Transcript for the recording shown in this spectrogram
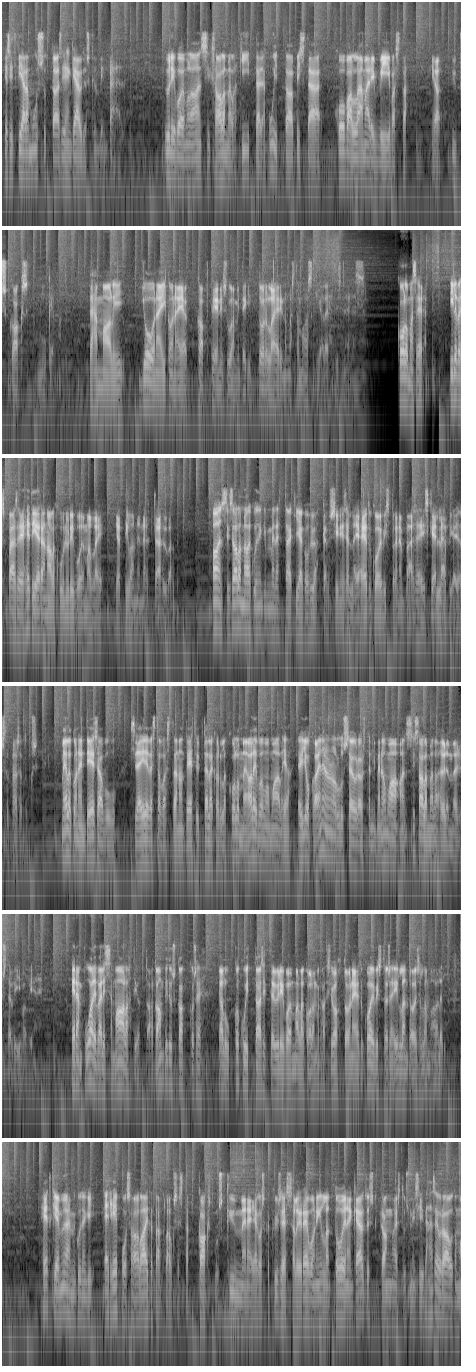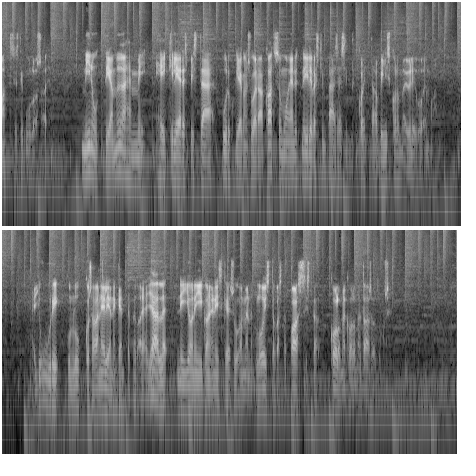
ja sitten vielä mussuttaa siihen käytöskympin päälle. Ylivoimalla Anssiksi Almela kiittää ja kuittaa, pistää kovan lämärin viivasta ja 1-2 lukemat. Tähän maaliin Joona Ikonen ja kapteeni Suomi teki todella erinomaista maskia Lehtisen edessä. Kolmas erä. Ilves pääsee heti erän alkuun ylivoimalle ja tilanne näyttää hyvältä. Anssi Salmela kuitenkin menettää kiekko hyökkäys sinisellä ja Eetu Koivistoinen pääsee iskeen läpi ja josta tasotuksen. Melkoinen deja vu, sillä Ilvestä vastaan on tehty tällä kaudella kolme alivoimamaalia ja jokainen on ollut seurausta nimenomaan Anssi Salmela hölmöilystä viivavien. Erän puolivälissä Maalahti ottaa kampitus kakkose ja Lukko kuittaa sitten ylivoimalla 3-2 johtoon Eetu Koivistoisen illan toisella maalilla. Hetkeä myöhemmin kuitenkin Repo saa laitataklauksesta 2 plus 10, ja koska kyseessä oli Revon illan toinen käytösrangaistus, niin siitähän seuraa automaattisesti ulosajo. Minuuttia myöhemmin Heikki Liedes pistää purkukiekon suoraan katsomoon, ja nyt Ilveskin pääsee sitten koittaa 5-3 ylivoimaa. Ja juuri kun Lukko saa neljännen kenttäpelaajan jäälle, niin Joni Ikonen iskee Suomen loistavasta passista 3-3 tasotuksen.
